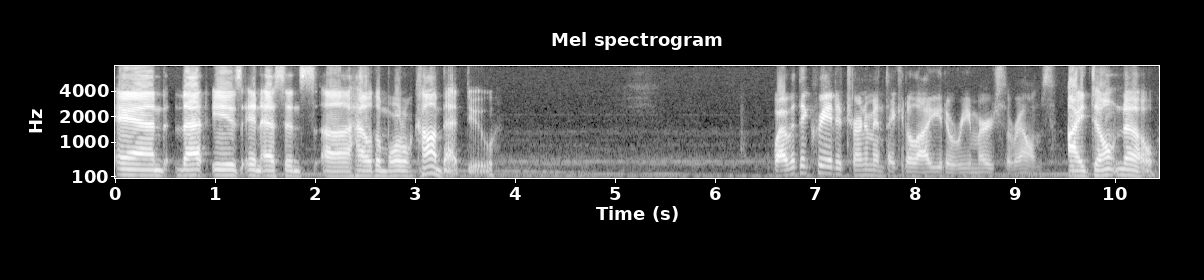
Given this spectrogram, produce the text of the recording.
And that is, in essence, uh, how the Mortal Kombat do. Why would they create a tournament that could allow you to remerge the realms? I don't know.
